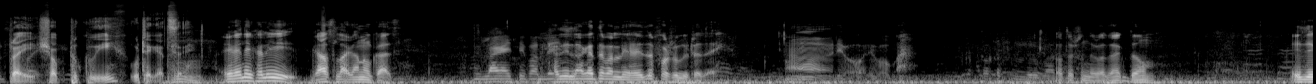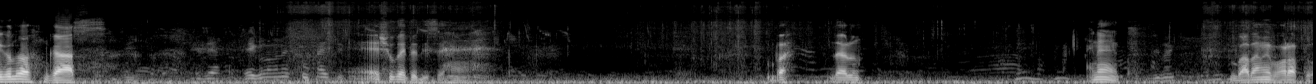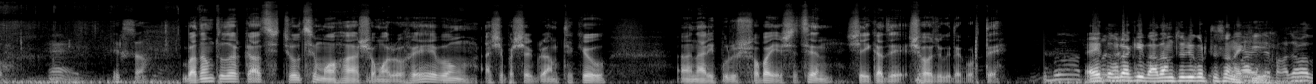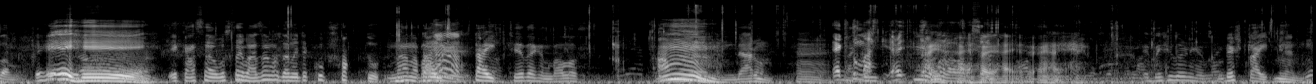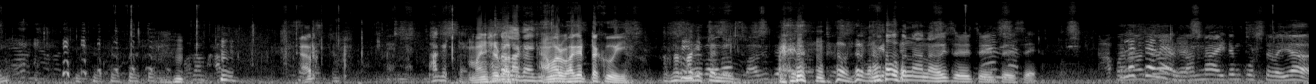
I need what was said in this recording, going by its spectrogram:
প্রায় সবটুকুই উঠে গেছে। এখানে খালি গাছ লাগানো কাজ। লাগাইতে পারলে খালি লাগাতে পারলে হয়ে যায় ফসল উঠে যায়। আরে বাবা রে বাবা। কত সুন্দর বাদাম। কত সুন্দর বাদাম একদম। এই যেগুলো গাছ এগুলো মানে শুকাইতে এ শুকাইতে দিছে হ্যাঁ। বাহ দারুণ। এনায়েত বাদামে ভরা তো। হ্যাঁ। বাদাম তোলার কাজ চলছে মহা সমারোহে এবং আশেপাশের গ্রাম থেকেও নারী পুরুষ সবাই এসেছেন সেই কাজে সহযোগিতা করতে। এই তোমরা কি বাদাম চুরি করতেছো নাকি? ভাজা বাদাম। এই হে। এই কাঁচা অবস্থায় ভাজা বাদাম এটা খুব শক্ত। না না টাইট দেখেন ভালো আছে। দারুণ হ্যাঁ। একদম। বেশি করে নিন বেশ টাইট নেন। আর ভাগের টাইম মানুষের আমরা ভাগেরটা কই? আপনার ভাগেরটা নেই। না না রান্না আইটেম ভাইয়া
